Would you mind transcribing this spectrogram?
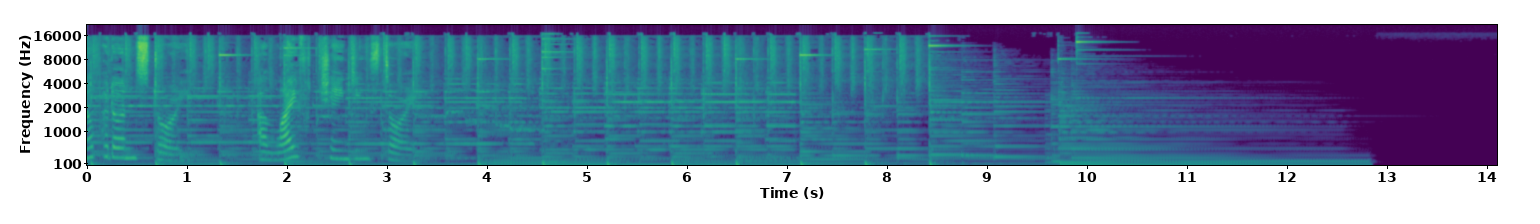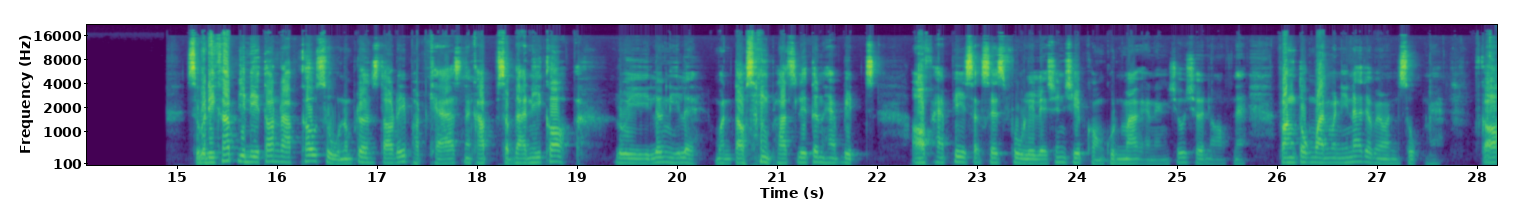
n o p ด d o สตอรี่ a life changing story สวัสดีครับ ยินดีต้อนรับเข้าสู่น้ำเพลินสตอรี่พอดแคสต์นะครับ สัปดาห์นี้ก็ลุยเรื่องนี้เลย 1000 plus little habits of happy successful relationship ของคุณมาร์กแอนด์ชูเชิญออฟนะ ฟังตรงวันวันนี้น่าจะเป็นวันศุกร์นะ ก็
